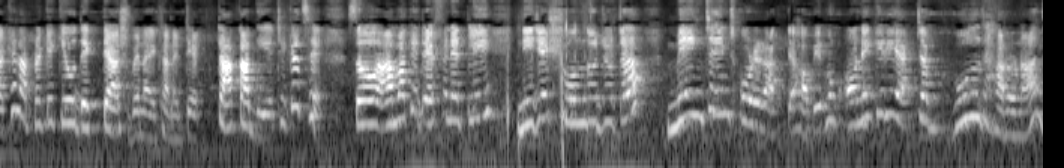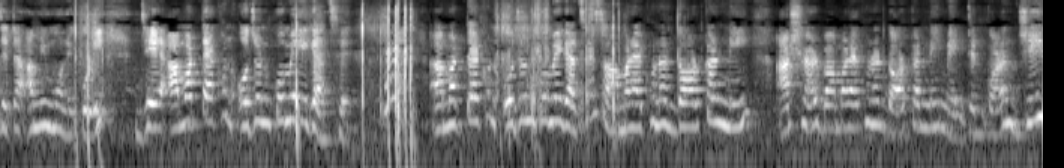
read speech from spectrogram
রাখেন, আপনাকে কেউ দেখতে আসবে না এখানে টাকা দিয়ে, ঠিক আছে? সো আমাকে ডেফিনেটলি নিজের সৌন্দর্যটা মেনটেন করে রাখতে হবে এবং অনেকেরই একটা ভুল ধারণা, যেটা আমি মনে করি, যে আমার তো এখন ওজন কমেই গেছে। হ্যাঁ? আমার তো এখন ওজন কমে গেছে তো আমার এখন আর দরকার নেই আসার বা আমার এখন আর দরকার নেই মেনটেন করার। যেই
